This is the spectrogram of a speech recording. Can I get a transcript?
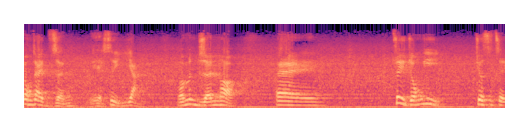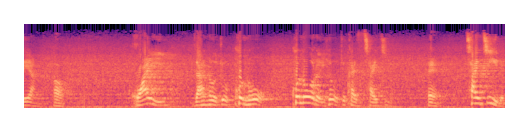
用在人也是一样。我们人哈，哎，最容易就是这样啊，怀疑，然后就困惑，困惑了以后就开始猜忌，哎，猜忌了，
